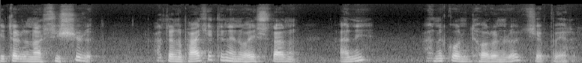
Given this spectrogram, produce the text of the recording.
ఇతడు నా శిష్యుడు అతని బాధ్యత నేను వహిస్తాను అని అనుకోని ధోరణిలో చెప్పారు.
